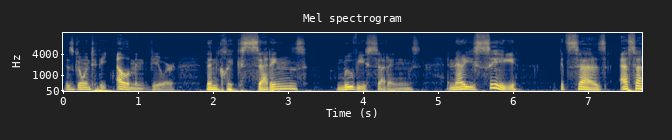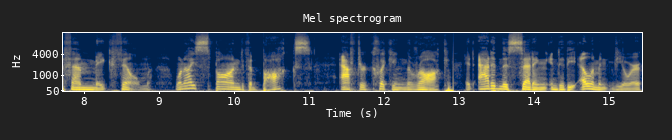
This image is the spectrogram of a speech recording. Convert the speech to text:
is go into the element viewer, then click Settings, Movie Settings, and now you see it says SFM Make Film. When I spawned the box, after clicking the rock, it added this setting into the element viewer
